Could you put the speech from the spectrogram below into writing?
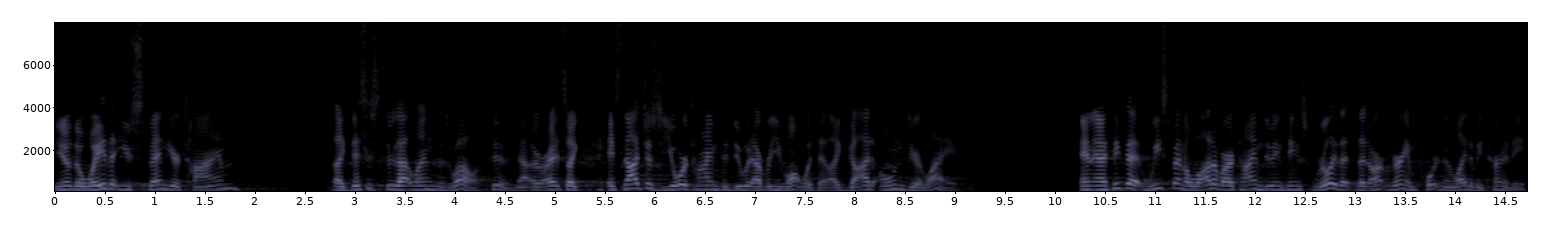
You know, the way that you spend your time like this is through that lens as well, too. Now, right? It's like it's not just your time to do whatever you want with it. Like God owns your life. And, I think that we spend a lot of our time doing things really that, that aren't very important in light of eternity.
